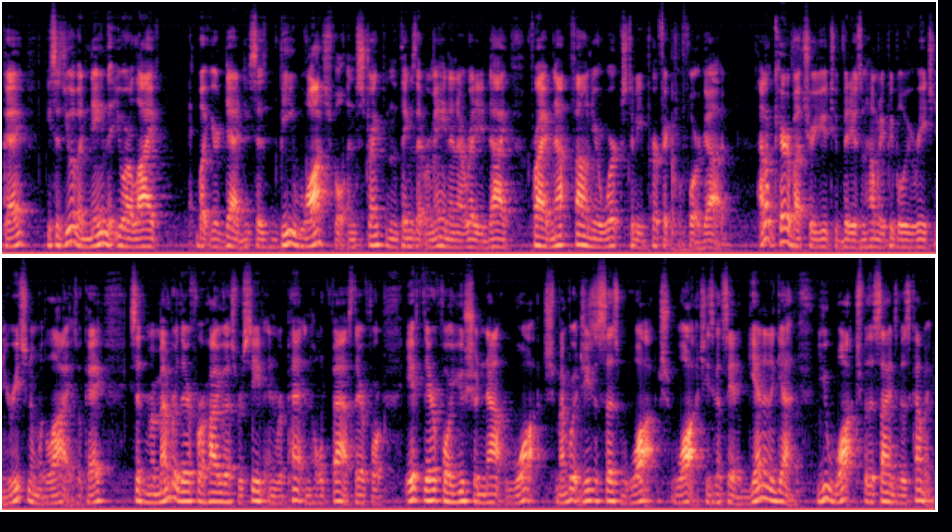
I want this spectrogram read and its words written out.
okay? He says you have a name that you are alive, but you're dead. He says, Be watchful and strengthen the things that remain and are ready to die, for I have not found your works to be perfect before God. I don't care about your YouTube videos and how many people we reach, and you're reaching them with lies, okay? He said, Remember therefore how you have received, and repent and hold fast. Therefore, if therefore you should not watch. Remember what Jesus says? Watch, watch. He's going to say it again and again. You watch for the signs of his coming.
